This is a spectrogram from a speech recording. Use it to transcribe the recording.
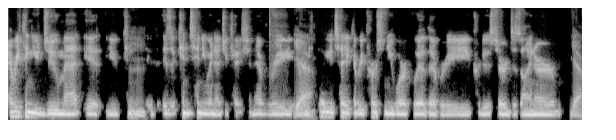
everything you do, Matt. It you can mm. it is a continuing education. Every, yeah. every you take, every person you work with, every producer, designer, yeah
